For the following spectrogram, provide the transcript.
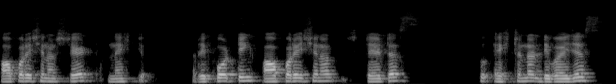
operational state. Next, reporting operational status to external devices.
